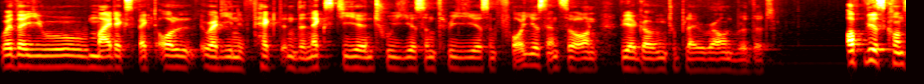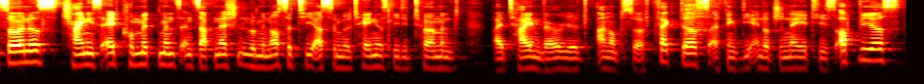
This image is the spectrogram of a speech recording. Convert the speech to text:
whether you might expect already an effect in the next year, in two years, in three years, in four years, and so on. We are going to play around with it. Obvious concern is Chinese aid commitments and subnational luminosity are simultaneously determined by time-varied unobserved factors. I think the endogeneity is obvious.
